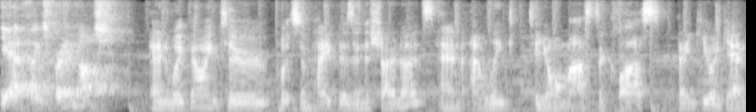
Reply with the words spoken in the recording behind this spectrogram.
Yeah, thanks very much. And we're going to put some papers in the show notes and a link to your masterclass. Thank you again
